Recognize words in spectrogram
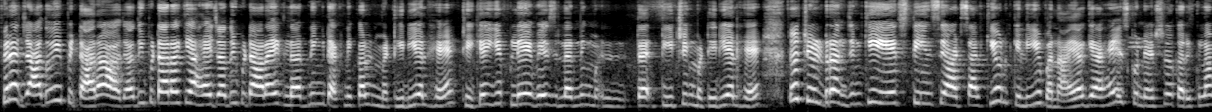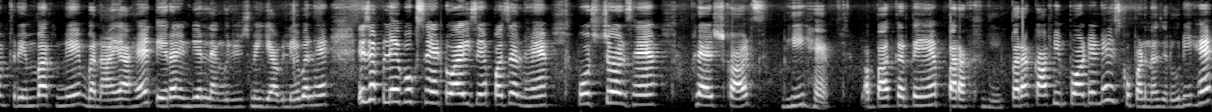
फिर जादुई पिटारा। जादुई पिटारा क्या है? जादुई पिटारा एक लर्निंग टेक्निकल मटीरियल है, ठीक है? ये play based learning teaching material है, जो चिल्ड्रन जिनकी एज तीन से आठ साल की है, उनके लिए बनाया गया है। इसको नेशनल करिकुलम फ्रेमवर्क ने बनाया है। तेरह इंडियन लैंग्वेजेस में ये अवेलेबल है। इसे प्ले बुक्स हैं टॉयज़ हैं पजल हैं पोस्टर्स हैं फ्लैश कार्ड्स भी हैं। अब बात करते हैं परख की। परख काफ़ी इंपॉर्टेंट है, इसको पढ़ना ज़रूरी है।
